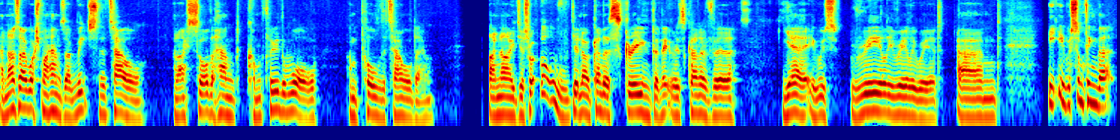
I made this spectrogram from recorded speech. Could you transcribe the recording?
And as I washed my hands, I reached to the towel and I saw the hand come through the wall and pull the towel down and I just oh, you know, kind of screamed, and it was kind of, uh, yeah, it was really, really weird, and it, it, was something that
